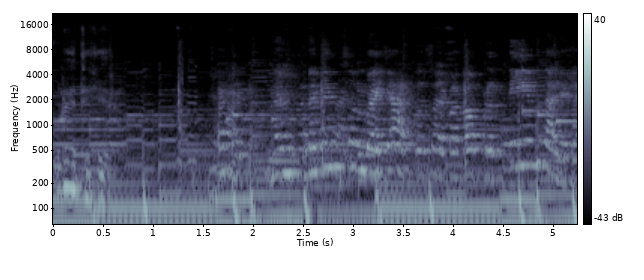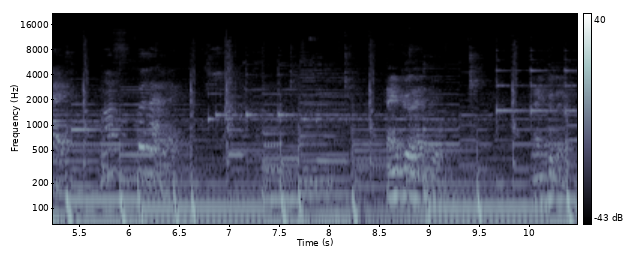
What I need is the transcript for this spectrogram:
कुठे नवीन सुनबाईच्या हातचा स्वयंपाक अप्रतिम झालेला आहे. मस्त झालाय. Thank you thank you thank you thank you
